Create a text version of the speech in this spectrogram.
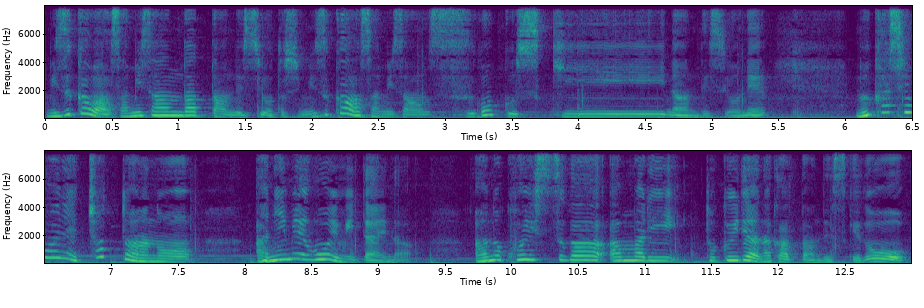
水川あさみさんだったんですよ。私水川あさみさんすごく好きなんですよね。昔はねちょっとあのアニメ声みたいなあの声質があんまり得意ではなかったんですけど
